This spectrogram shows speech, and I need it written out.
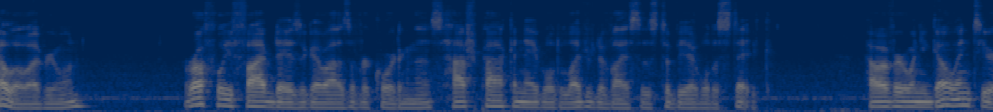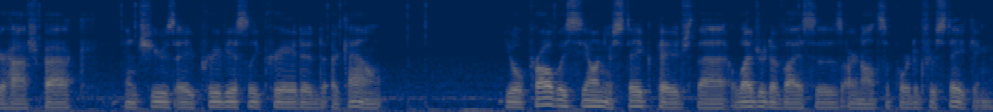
Hello everyone. Roughly five days ago as of recording this, Hashpack enabled Ledger devices to be able to stake. However, when you go into your Hashpack and choose a previously created account, you'll probably see on your stake page that Ledger devices are not supported for staking.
